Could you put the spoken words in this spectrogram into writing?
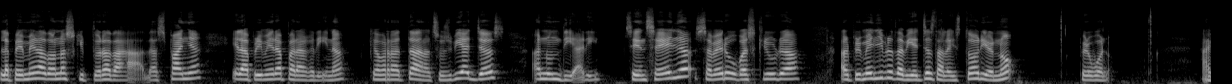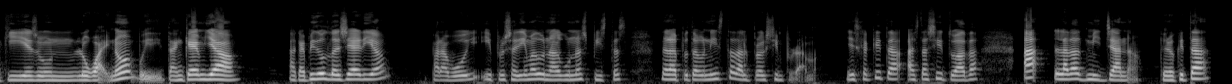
la primera dona escriptora d'Espanya de, i la primera peregrina que va retar els seus viatges en un diari. Sense ella, saber-ho va escriure el primer llibre de viatges de la història, no? Però bueno, aquí és un lo guai, no? Vull dir, tanquem ja el capítol de Gèria per avui i procedim a donar algunes pistes de la protagonista del pròxim programa. I és que aquesta està situada a l'edat mitjana, però aquesta,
